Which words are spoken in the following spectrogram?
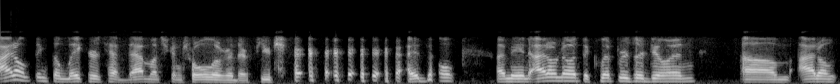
I don't think the Lakers have that much control over their future. I don't I mean, I don't know what the Clippers are doing. Um I don't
